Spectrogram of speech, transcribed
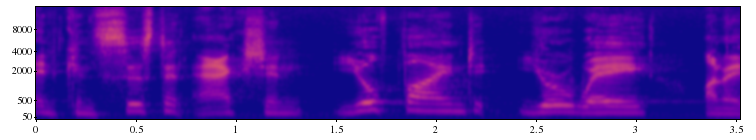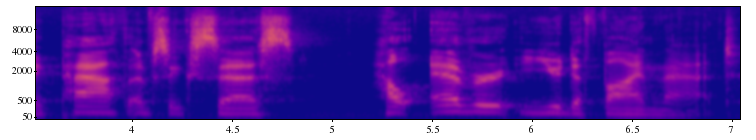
and consistent action, you'll find your way on a path of success, however you define that.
